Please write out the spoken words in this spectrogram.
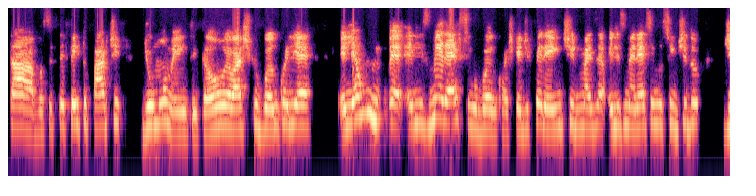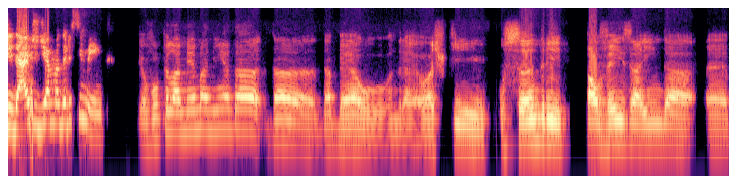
tá, você ter feito parte de um momento. Então, eu acho que o banco, ele é, ele é um, é, eles merecem o banco, acho que é diferente, mas é, eles merecem no sentido de idade de amadurecimento. Eu vou pela mesma linha da, da, da Bel, André. Eu acho que o Sandri talvez ainda é,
